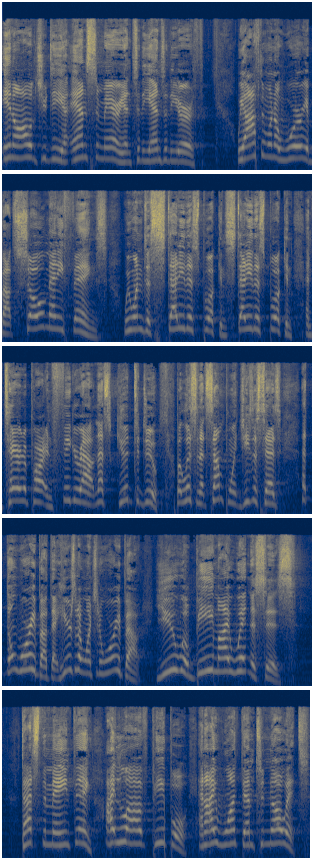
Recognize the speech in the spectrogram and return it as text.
in all of Judea and Samaria, and to the ends of the earth. We often want to worry about so many things. We want to study this book and study this book and, and tear it apart and figure out, and that's good to do. But listen, at some point, Jesus says, Don't worry about that. Here's what I want you to worry about you will be my witnesses that's the main thing. I love people and I want them to know it.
